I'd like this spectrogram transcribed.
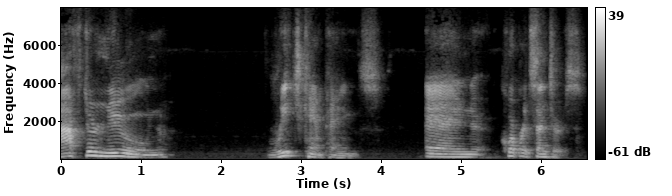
afternoon reach campaigns and corporate centers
